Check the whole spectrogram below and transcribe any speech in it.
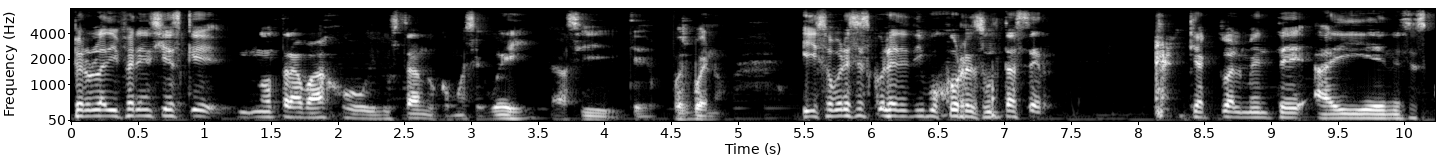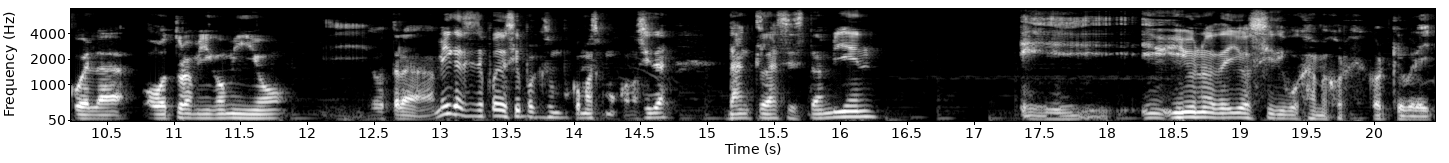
Pero la diferencia es que no trabajo ilustrando como ese güey. Así que, pues bueno. Y sobre esa escuela de dibujo resulta ser que actualmente hay en esa escuela otro amigo mío y otra amiga, si se puede decir porque es un poco más como conocida, dan clases también. Y, y- uno de ellos sí dibuja mejor que Jorge Break.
